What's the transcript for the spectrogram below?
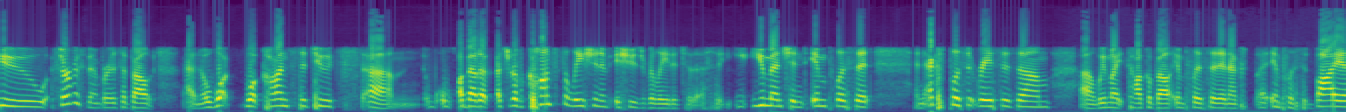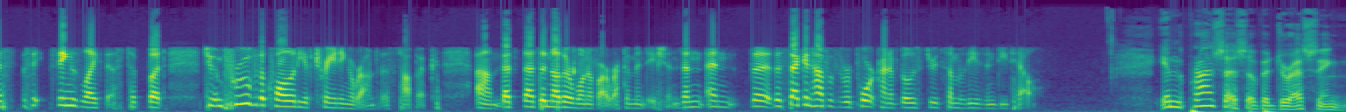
to service members about I know what what constitutes um, about a, a, sort of a constellation of issues related to this. You, you mentioned implicit and explicit racism. Uh, we might talk about implicit and ex- uh, implicit bias, th- things like this. To, but to improve the quality of training around this topic, um, that's that's another one of our recommendations. And and the the second half of the report kind of goes through some of these in detail. In the process of addressing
